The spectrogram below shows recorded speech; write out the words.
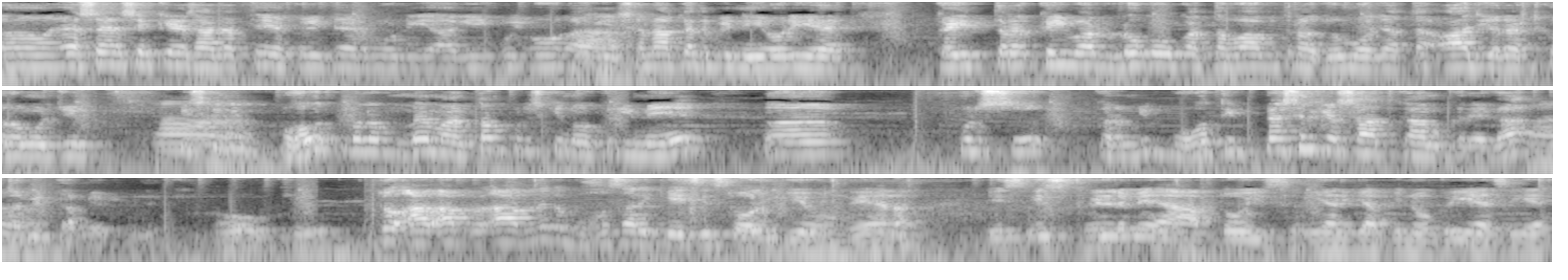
हाँ, ऐसे ऐसे केस आ जाते हैं कोई डेड बॉडी आ गई कोई और आ हाँ। गई शनाख्त भी नहीं हो रही है। कई तरह कई बार लोगों का दबाव इतना जुम हो जाता है। आज ही अरेस्ट करो मुलजिम। हाँ। इसके लिए बहुत मतलब मैं मानता हूँ पुलिस की नौकरी में पुलिस कर्मी बहुत ही पैशन के साथ काम करेगा हाँ। तभी कामयाबी मिलेगी। ओके। तो आप आपने तो बहुत सारे केसेस सॉल्व किए होंगे है ना? इस इस फ़ील्ड में है आप तो इस यानी कि आपकी नौकरी ऐसी है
